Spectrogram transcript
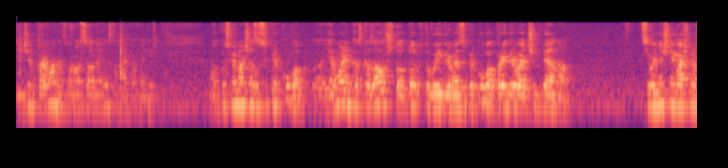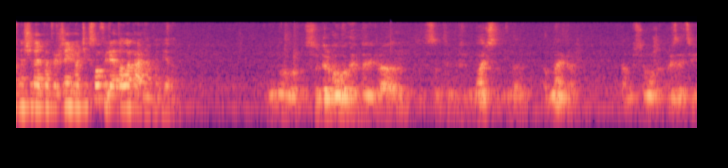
Дьяченко Роман, информационное агентство Харьков-1. Вот после матча за Суперкубок э, Ярмоленко сказал, что тот, кто выигрывает Суперкубок, проигрывает чемпионат. Сегодняшний матч можно считать подтверждением этих слов или это локальная победа? Ну, Суперкубок это игра, матч, да, одна игра. Там все может произойти.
